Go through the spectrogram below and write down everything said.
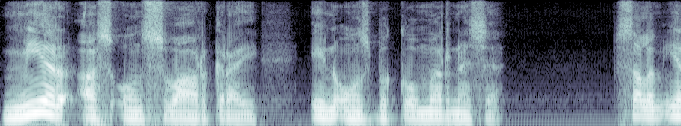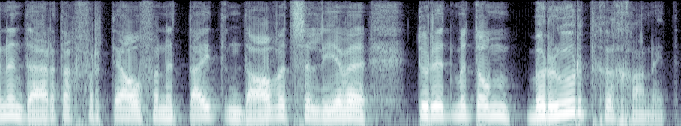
meer as ons swaar kry en ons bekommernisse. Psalm 31 vertel van 'n tyd in Dawid se lewe toe dit met hom beroerd gegaan het.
